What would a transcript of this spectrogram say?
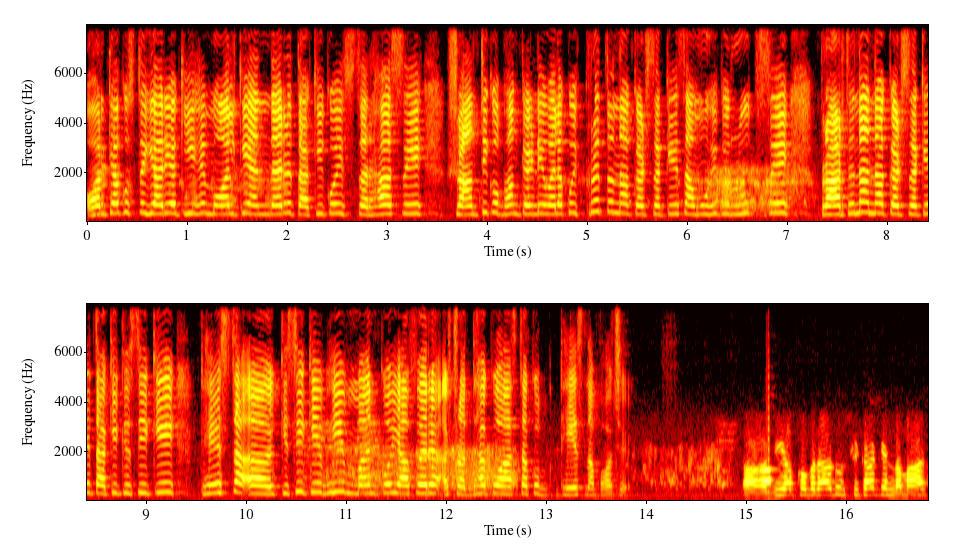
और क्या कुछ तैयारियाँ की है मॉल के अंदर ताकि कोई इस तरह से शांति को भंग करने वाला कोई कृत्य ना कर सके, सामूहिक रूप से प्रार्थना ना कर सके ताकि किसी की ठेस किसी के भी मन को या फिर श्रद्धा को, आस्था को ठेस ना पहुँचे। जी, आपको बता दूँ, शिखा के नमाज़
